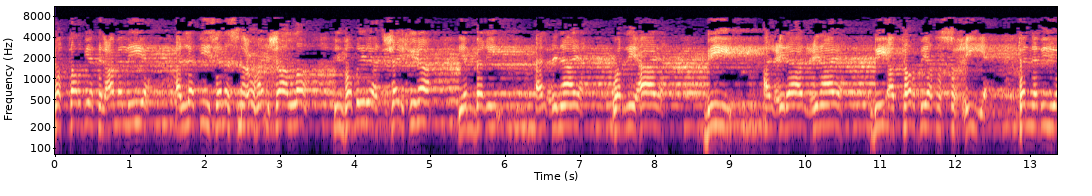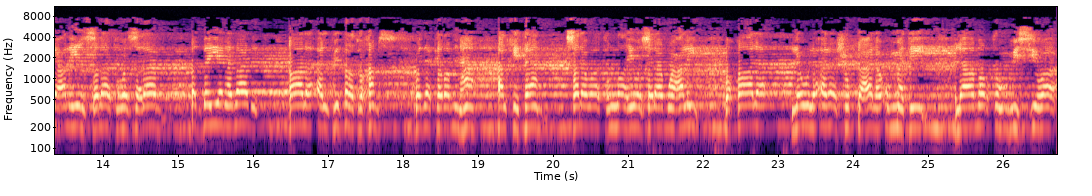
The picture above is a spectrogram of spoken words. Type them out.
والتربية العملية التي سنسمعها إن شاء الله من فضيلة شيخنا ينبغي العناية والرعاية بالعناية بالتربية الصحية. فالنبي عليه الصلاة والسلام قد بين ذلك. قال الفطرة خمس وذكر منها الختان صلوات الله وسلامه عليه. وقال لولا أن أشق على أمتي لأمرتهم بالسواك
